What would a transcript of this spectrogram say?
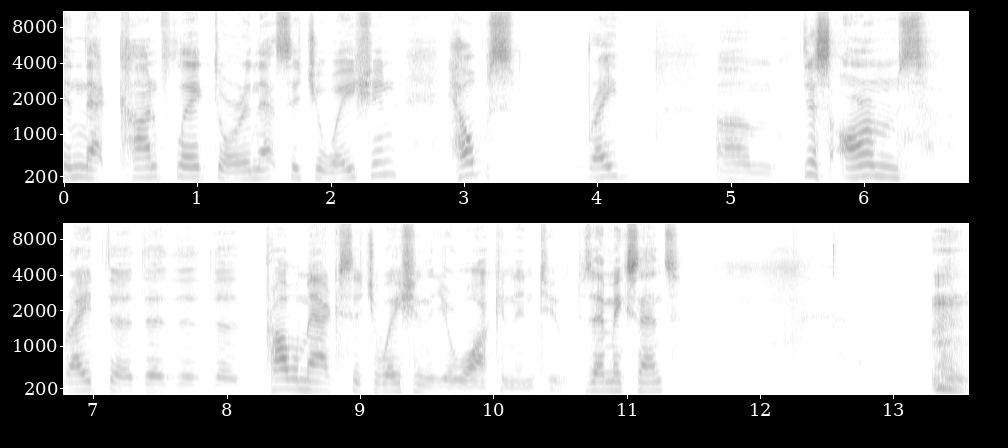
in that conflict or in that situation helps, right, um, disarms, right, the, the, the, the problematic situation that you're walking into. Does that make sense? and,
